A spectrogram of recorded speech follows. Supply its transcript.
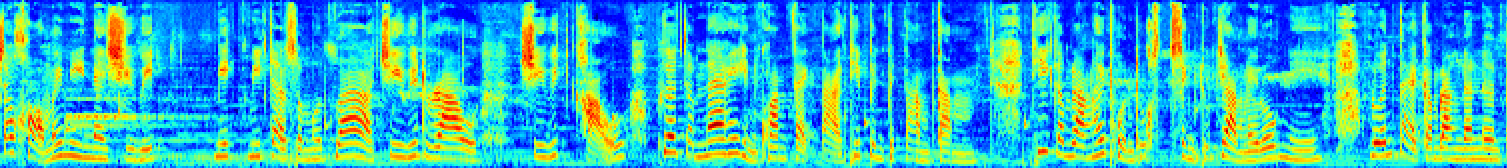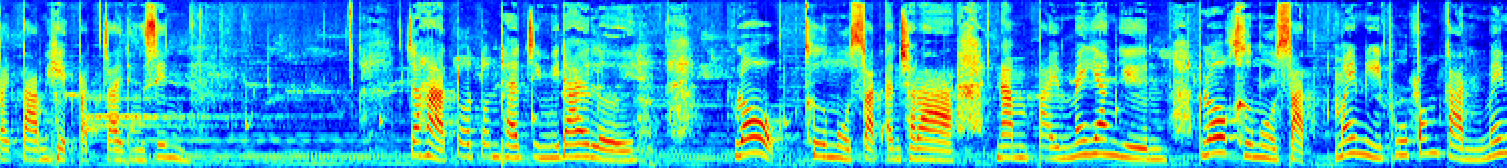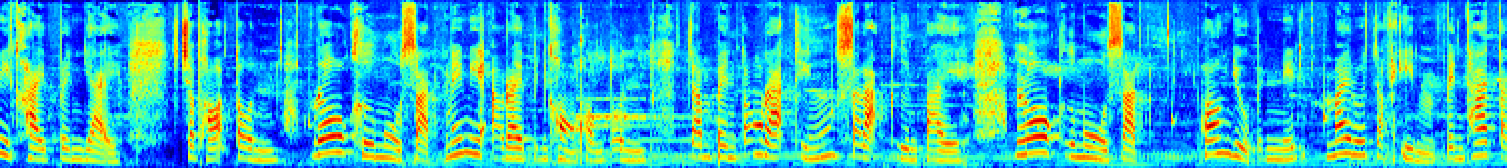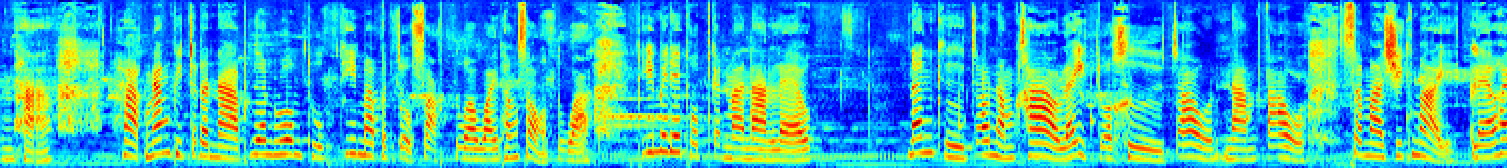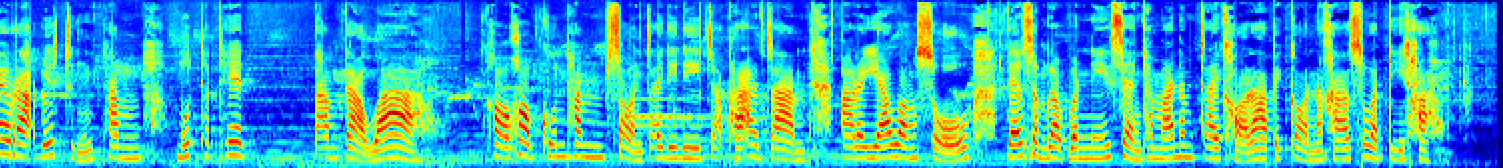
เจ้าของไม่มีในชีวิตมีมีแต่สมมติว่าชีวิตเรา ชีวิตเขา เพื่อจำแนกให้เห็นความแตกต่างที่เป็นไปตามกรรม ที่กำลังให้ผลทุกสิ่งทุกอย่างในโลกนี้ ล้วนแต่กำลังดำเนินไปตามเหตุปัจจัยทั้งสิ้น จะหาตัวตนแท้จริงไม่ได้เลย โลกคือหมู่สัตว์อัญชรานำไปไม่ยั่งยืน โลกคือหมู่สัตว์ไม่มีผู้ป้องกัน ไม่มีใครเป็นใหญ่ เฉพาะตน โรคคือหมู่สัตว์ไม่มีอะไรเป็นของของตนจำเป็นต้องละทิ้งสละคืนไป โลกคือหมู่สัตว์พร่องอยู่เป็นนิดไม่รู้จักอิ่มเป็นท่าตุตันหา หากนั่งพิจารณาเพื่อนร่วมทุกข์ที่มาประจบฝากตัวไว้ทั้งสองตัว ที่ไม่ได้พบกันมานานแล้ว นั่นคือเจ้าน้ำข้าวและอีกตัวคือเจ้าน้ำเต้า สมาชิกใหม่ แล้วให้ระลึกถึงธรรมมุทเทศตามกล่าวว่าขอขอบคุณทำสอนใจดีๆ จากพระอาจารย์ อารยะวังโส และสำหรับวันนี้แสงธรรมะนำใจขอลาไปก่อนนะคะ สวัสดีค่ะ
